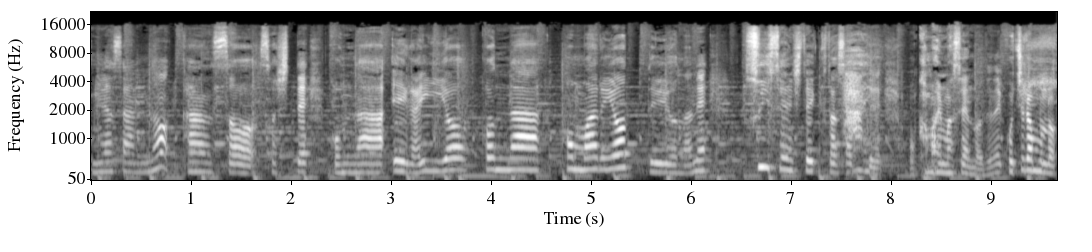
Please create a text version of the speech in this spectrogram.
皆さんの感想そしてこんな映画いいよこんな本もあるよっていうようなね推薦してくださって、もう構いませんのでねこちらもの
